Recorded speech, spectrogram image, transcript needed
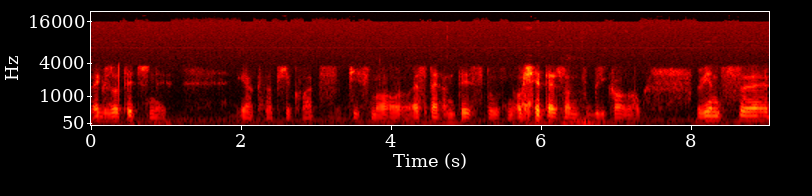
egzotycznych, jak na przykład pismo esperantystów, no, gdzie też on publikował więc e, e,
